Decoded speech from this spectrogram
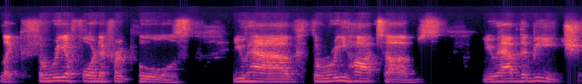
like three or four different pools, you have three hot tubs, you have the beach.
